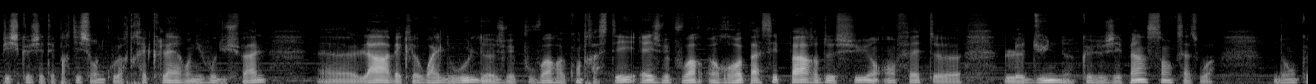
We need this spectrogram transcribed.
Puisque j'étais parti sur une couleur très claire au niveau du cheval. là, avec le Wild Wool, je vais pouvoir contraster et je vais pouvoir repasser par-dessus en fait le dune que j'ai peint sans que ça se voit. Donc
